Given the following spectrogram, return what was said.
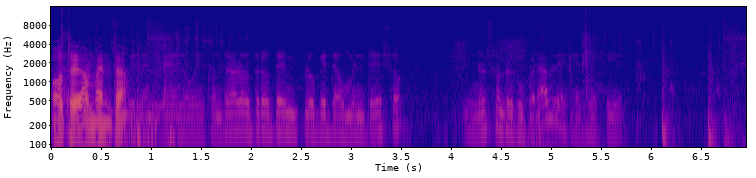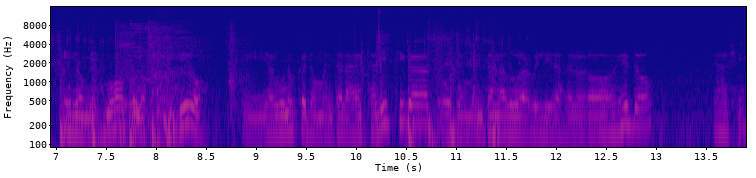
o te aumenta. nivel, o encontrar otro templo que te aumente eso y no son recuperables, es decir. Y lo mismo con los positivos. Hay algunos que te aumentan las estadísticas o te aumentan la durabilidad de los objetos. Es así.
